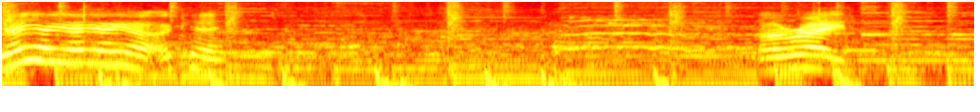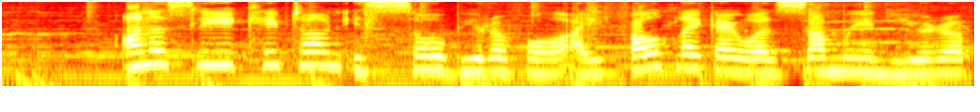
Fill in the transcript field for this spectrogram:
Yeah, yeah, yeah, yeah, yeah. Okay. Alright. Honestly, Cape Town is so beautiful. I felt like I was somewhere in Europe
